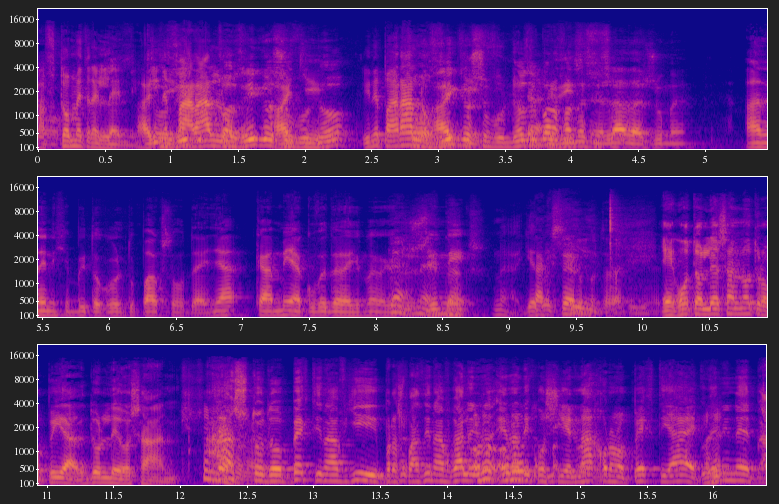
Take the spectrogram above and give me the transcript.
Αυτό με τρελαίνει. Άκη, είναι το παράλογο. Το δίκιο στο Άκη. βουνό. Είναι παράλογο. Το δίκιο Άκη. στο βουνό Ναι, δεν μπορώ να Επειδή στην φανταστείς. Ελλάδα ζούμε, αν δεν είχε μπει το γκολ του Πάουκ στο 89, καμία κουβέντα δεν γινόταν για Ναι, το ναι, Ζήνη. εντάξει, ναι, για Τα το ξέρουμε χίλι. τώρα τι γίνεται. Εγώ το λέω σαν νοοτροπία, δεν το λέω σαν. Άστο τον παίκτη να βγει, προσπαθεί να βγάλει Ωραία, έναν ωραία, 21χρονο παίκτη ΑΕΚ. Δεν είναι Ρε, να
